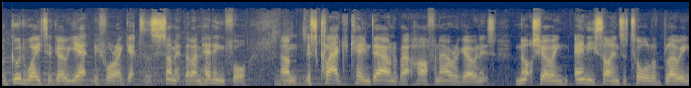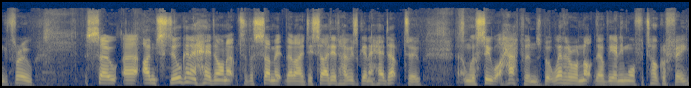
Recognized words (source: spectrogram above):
a good way to go yet before I get to the summit that I'm heading for, um, this clag came down about half an hour ago and it's not showing any signs at all of blowing through. So uh, I'm still going to head on up to the summit that I decided I was going to head up to and we'll see what happens. But whether or not there'll be any more photography,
